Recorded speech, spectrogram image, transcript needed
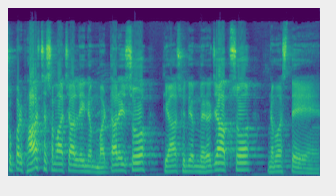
સુપરફાસ્ટ સમાચાર લઈને મળતા રહીશો. ત્યાં સુધી અમને રજા આપશો. નમસ્તે.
